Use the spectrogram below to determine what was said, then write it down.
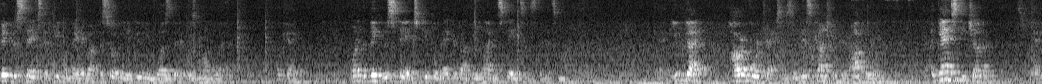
big mistakes that people made about the Soviet Union was that it was monolithic okay? One of the big mistakes people make about the United States is that it's monolithic. Okay? You've got power vortexes in this country that operate against each other, okay?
